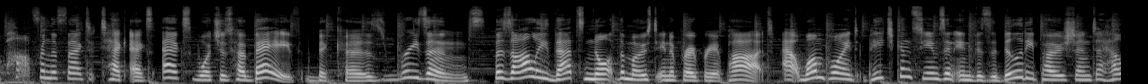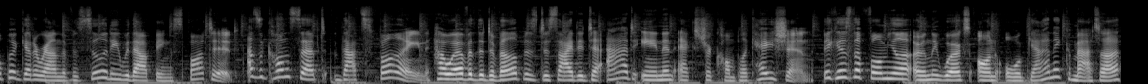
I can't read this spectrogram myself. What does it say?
apart from the fact TEC-XX watches her bathe, because reasons. Bizarrely, that's not the most inappropriate part. At one point, Peach consumes an invisibility potion to help her get around the facility without being spotted. As a concept, that's fine. However, the developers decided to add in an extra complication. Because the formula only works on organic matter,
